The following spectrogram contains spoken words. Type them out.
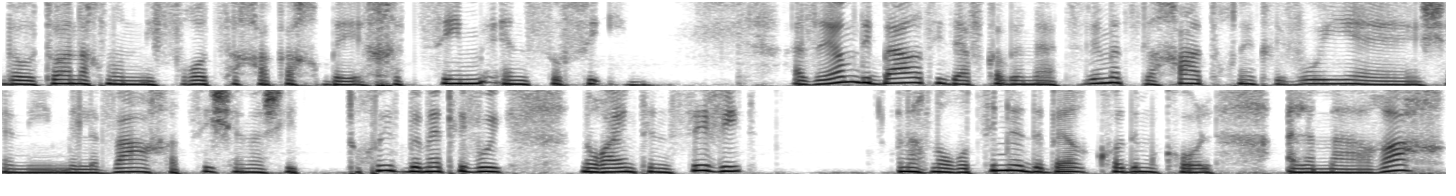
ואותו אנחנו נפרוץ אחר כך בחצים אינסופיים. אז היום דיברתי דווקא במעצבים הצלחה, תוכנית ליווי אה, שאני מלווה חצי שנה, שהיא תוכנית באמת ליווי נורא אינטנסיבית. אנחנו רוצים לדבר קודם כל על המערך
